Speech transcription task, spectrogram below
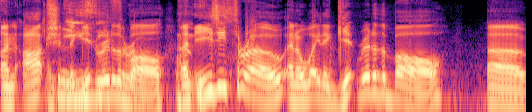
an option An to get rid of the throw. ball, an easy throw, and a way to get rid of the ball uh,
